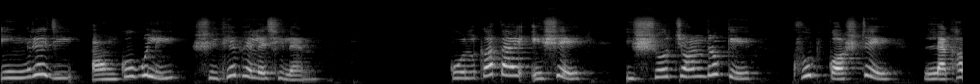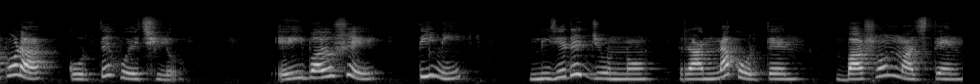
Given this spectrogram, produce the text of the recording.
ইংরেজি অঙ্কগুলি শিখে ফেলেছিলেন। কলকাতায় এসে ঈশ্বরচন্দ্রকে খুব কষ্টে লেখাপড়া করতে হয়েছিল। এই বয়সেই তিনি নিজেদের জন্য রান্না করতেন, বাসন মাজতেন,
